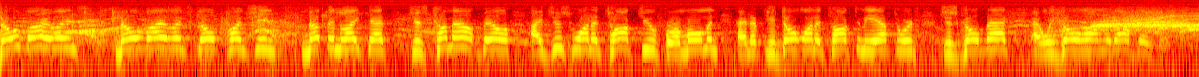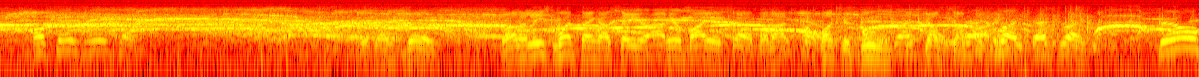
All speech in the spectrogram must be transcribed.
No violence, no violence, no punching, nothing like that. Just come out, Bill. I just want to talk to you for a moment. And if you don't want to talk to me afterwards, just go back and we go along with our business. Okay, here it goes. Here comes Billy. Well, at least one thing, I'll say you're out here by yourself without a bunch of goons to jump That's right, that's right. Bill,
